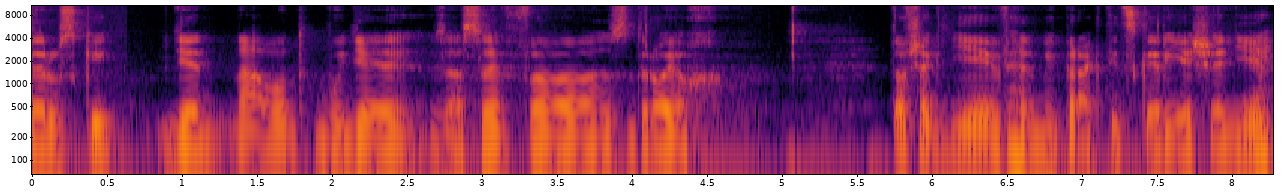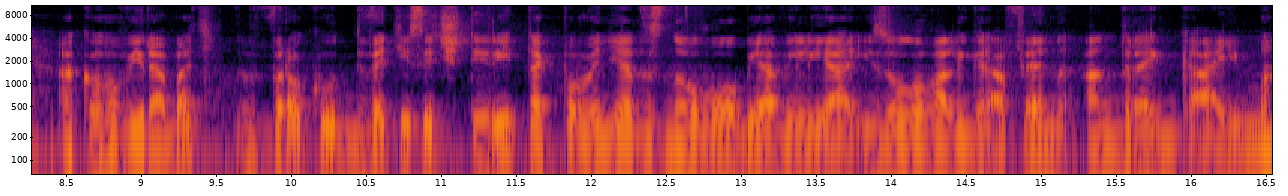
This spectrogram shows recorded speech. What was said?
cerusky, kde návod bude zase v zdrojoch. To však nie je veľmi praktické riešenie, ako ho vyrábať. V roku 2004 tak povediať znovu objavili a izolovali grafen Andrej Gaim,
